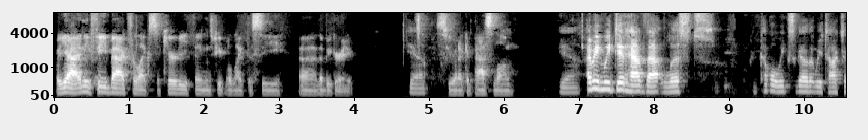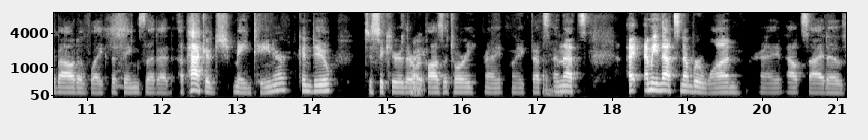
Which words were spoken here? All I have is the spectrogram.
but yeah, any feedback for like security things people like to see, uh, that'd be great. Yeah. See what I can pass along. Yeah. I mean, we did have that list a couple weeks ago that we talked about of like the things that a, a package maintainer can do to secure their right. repository, right? Like that's mm-hmm. and that's I, I mean that's number one, right? Outside of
